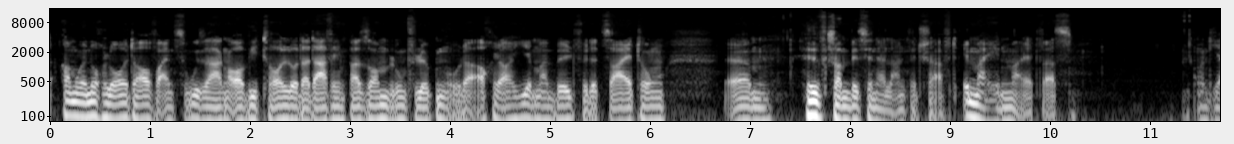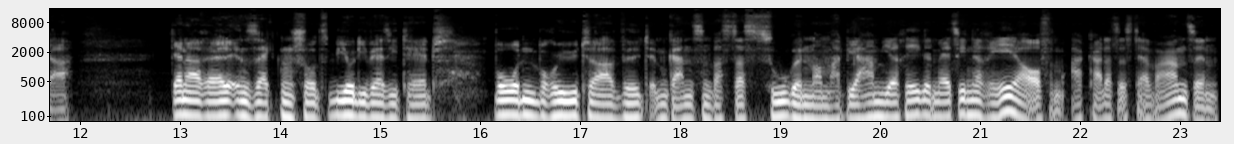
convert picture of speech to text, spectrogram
da kommen genug Leute auf einen zu, sagen, oh, wie toll, oder darf ich ein paar Sonnenblumen pflücken, oder auch ja, hier mal ein Bild für die Zeitung, ähm, hilft schon ein bisschen der Landwirtschaft, immerhin mal etwas. Und ja, generell Insektenschutz, Biodiversität, Bodenbrüter, Wild im Ganzen, was das zugenommen hat. Wir haben hier regelmäßig eine Rehe auf dem Acker, das ist der Wahnsinn.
